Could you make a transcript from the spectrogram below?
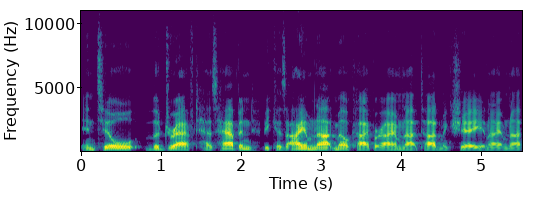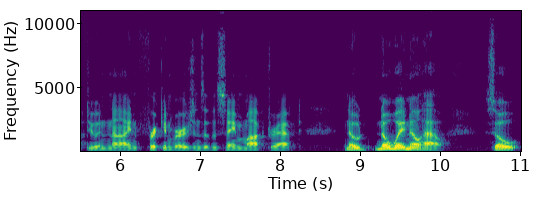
until the draft has happened because I am not Mel Kiper, I am not Todd McShay, and I am not doing nine frickin' versions of the same mock draft. No, no way, no how. So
